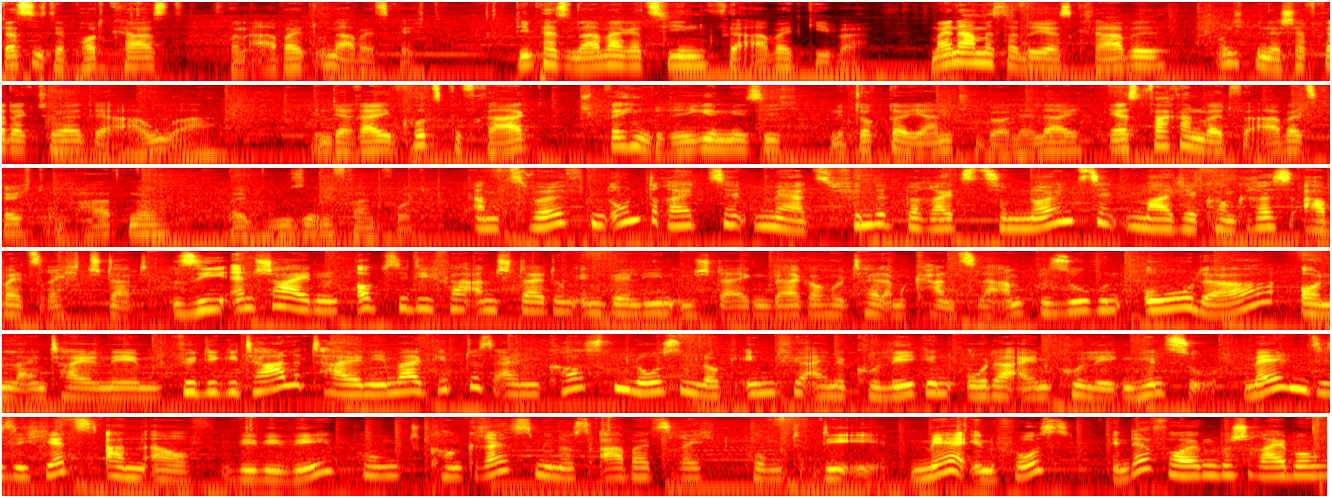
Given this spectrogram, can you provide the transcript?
Das ist der Podcast von Arbeit und Arbeitsrecht, dem Personalmagazin für Arbeitgeber. Mein Name ist Andreas Krabel und ich bin der Chefredakteur der AUA. In der Reihe Kurz gefragt sprechen wir regelmäßig mit Dr. Jan Tibor Lellay. Er ist Fachanwalt für Arbeitsrecht und Partner bei Buse in Frankfurt. Am 12. und 13. März findet bereits zum 19. Mal der Kongress Arbeitsrecht statt. Sie entscheiden, ob Sie die Veranstaltung in Berlin im Steigenberger Hotel am Kanzleramt besuchen oder online teilnehmen. Für digitale Teilnehmer gibt es einen kostenlosen Login für eine Kollegin oder einen Kollegen hinzu. Melden Sie sich jetzt an auf www.kongress-arbeitsrecht.de. Mehr Infos in der Folgenbeschreibung. Beschreibung.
